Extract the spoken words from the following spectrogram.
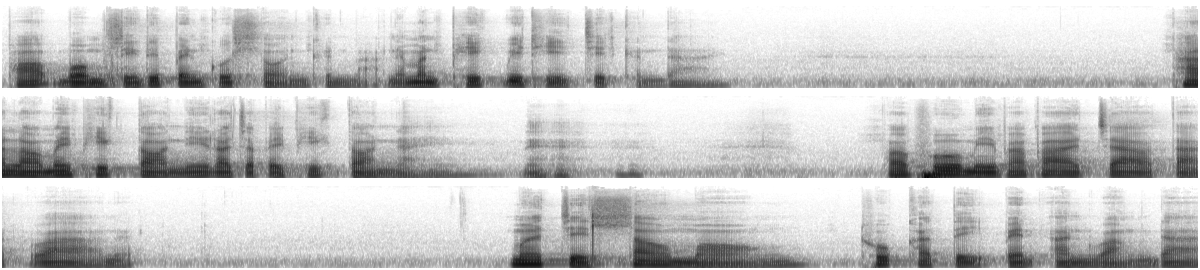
เพราะบ่มสิ่งที่เป็นกุศลขึ้นมาเนี่ยมันพลิกวิถีจิตกันได้ ถ้าเราไม่พลิกตอนนี้เราจะไปพลิกตอนไหนนะพระผู้มีพระภาคเจ้าตรัสว่าเนี่ยเมื่อจิตเศร้าหมองทุกขติเป็นอันหวังได้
